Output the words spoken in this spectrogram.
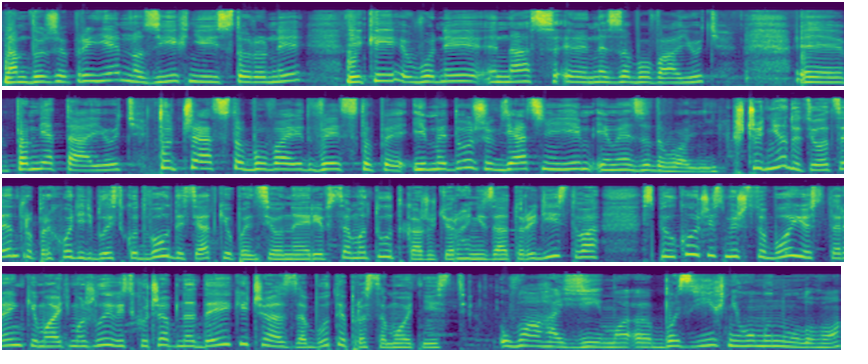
Нам дуже приємно з їхньої сторони, які вони нас е, не забувають, е, пам'ятають. Тут часто бувають виступи, і ми дуже вдячні їм, і ми задовольні. Щодня до цього центру приходять близько двох десятків пенсіонерів. Саме тут, кажуть організатори дійства, спілкуючись між собою, старенькі мають можливість хоча б на деякий час забути про самотність. Увага їм е, без їхнього минулого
